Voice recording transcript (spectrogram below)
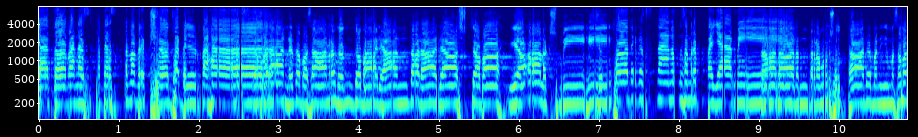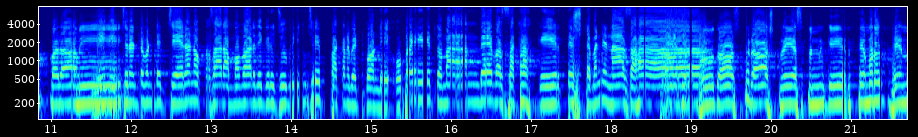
జాతో వనస్పతస్తవ వృక్షోధ బిల్వః నితపసానుదంతుమాయాంతరాజాశ్చ బాహ్యా లక్ష్మీ శుద్ధోదక స్నానం సమర్పయామి. స్నానానంతరం శుద్ధారమణీయం సమర్పయామి. మీకు ఇచ్చినటువంటి చీరను ఒక్కసారి అమ్మవారి దగ్గర చూపించి పక్కన పెట్టుకోండి. ఉపేతుమాన్ దేవ సఖ కీర్తిష్టమని నా సహా భూతోస్మి రాష్ట్రేస్మిన్ కీర్తిమృద్ధిం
